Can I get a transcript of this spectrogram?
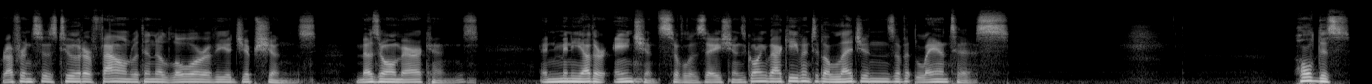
References to it are found within the lore of the Egyptians, Mesoamericans, and many other ancient civilizations, going back even to the legends of Atlantis. Hold this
